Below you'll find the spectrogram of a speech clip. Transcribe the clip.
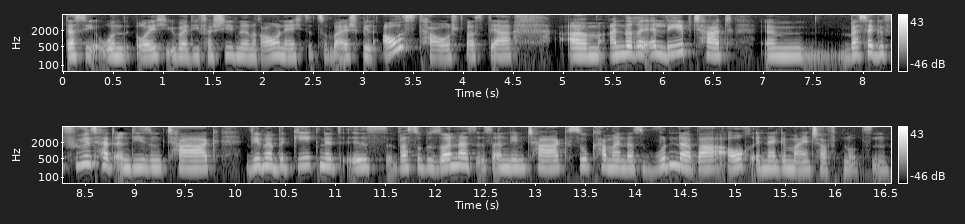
dass ihr euch über die verschiedenen Rauhnächte zum Beispiel austauscht, was der ähm, andere erlebt hat, ähm, was er gefühlt hat an diesem Tag, wem er begegnet ist, was so besonders ist an dem Tag. So kann man das wunderbar auch in der Gemeinschaft nutzen.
